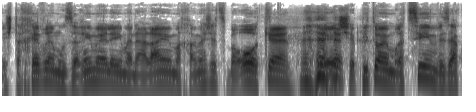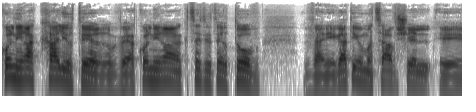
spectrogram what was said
יש את החבר'ה המוזרים האלה עם הנעליים עם החמש אצבעות, כן. אה, שפתאום הם רצים וזה הכל נראה קל יותר, והכל נראה קצת יותר טוב. ואני הגעתי במצב של אה,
